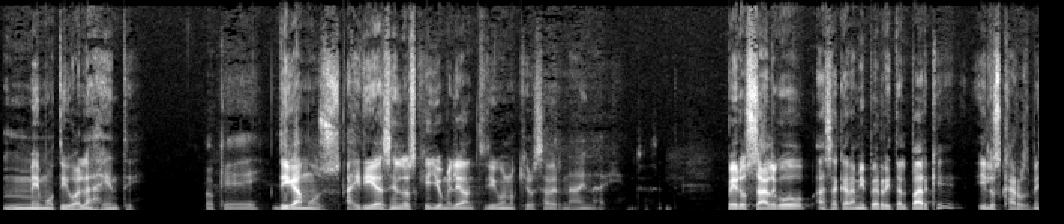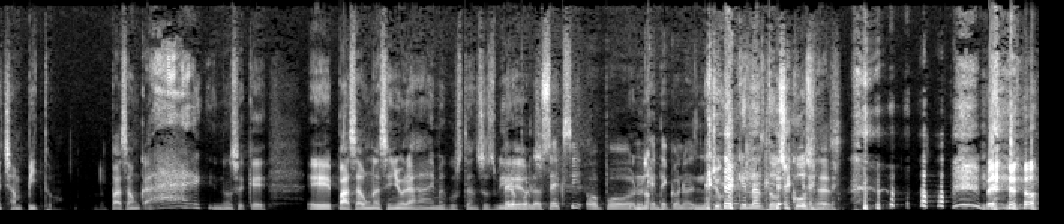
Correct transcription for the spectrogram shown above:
Me motivó a la gente. Ok. Digamos, hay días en los que yo me levanto y digo, no quiero saber nada de nadie. Pero salgo a sacar a mi perrita al parque y los carros me echan pito. Pasa un ay, no sé qué. Eh, pasa una señora, ay, me gustan sus videos. ¿Pero por lo sexy o por No, que te conoce? Yo creo que las dos cosas. Pero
